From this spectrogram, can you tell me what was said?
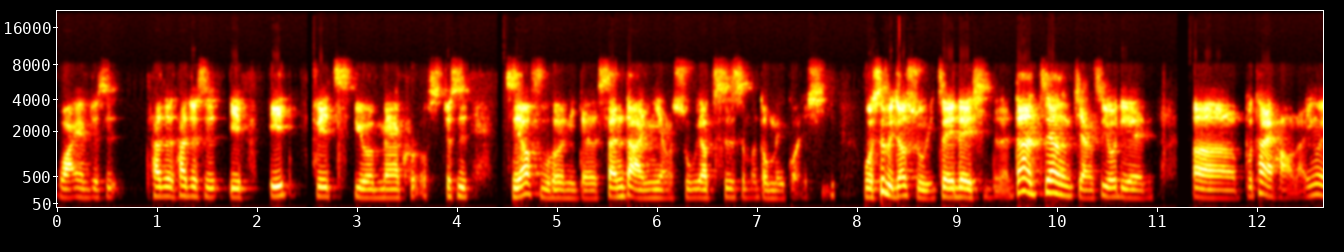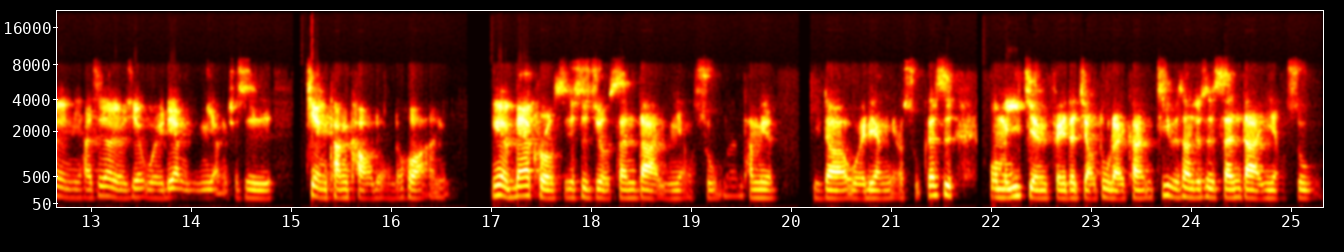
Y M 就是它的它就是 If it Fits your macros，就是只要符合你的三大营养素，要吃什么都没关系。我是比较属于这一类型的人，当然这样讲是有点呃不太好了，因为你还是要有一些微量营养，就是健康考量的话，因为 macros 就是只有三大营养素嘛，它没有提到微量营养素。但是我们以减肥的角度来看，基本上就是三大营养素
